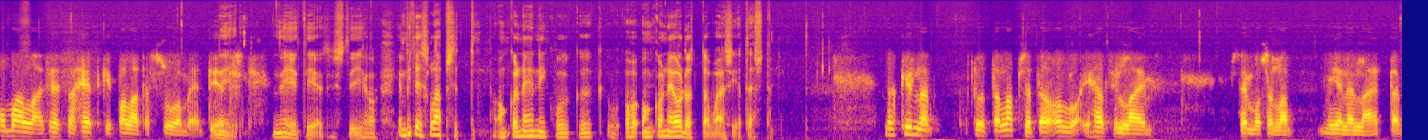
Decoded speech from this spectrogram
omanlaisensa hetki palata Suomeen tietysti. Niin, niin tietysti joo. Ja miten lapset, onko ne, niin kuin, onko ne odottavaisia tästä? No kyllä tuota, lapset on ollut ihan semmoisella mielellä, että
